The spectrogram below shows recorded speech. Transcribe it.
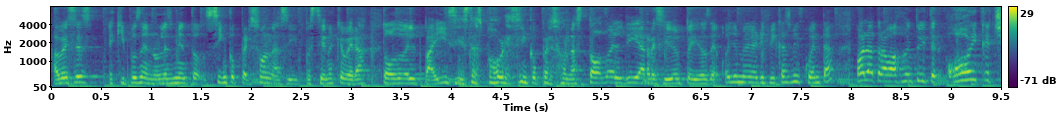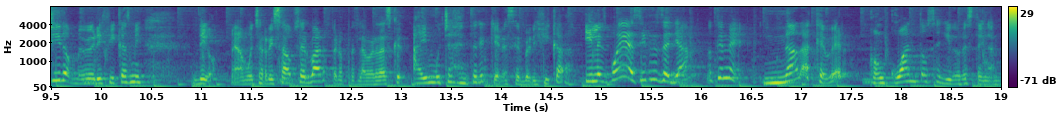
A veces equipos de no les miento cinco personas y pues tienen que ver a todo el país y estas pobres cinco personas todo el día reciben pedidos de oye, me verificas mi cuenta. Hola, trabajo en Twitter. Hoy qué chido. Me verificas mi digo, me da mucha risa observar, pero pues la verdad es que hay mucha gente que quiere ser verificada y les voy a decir desde ya no tiene nada que ver con cuántos seguidores tengan.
